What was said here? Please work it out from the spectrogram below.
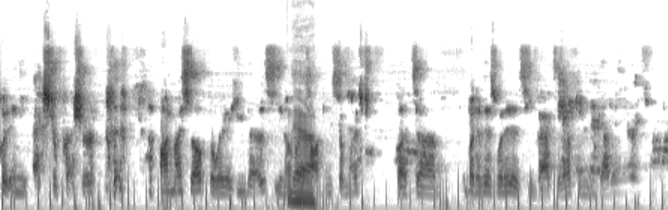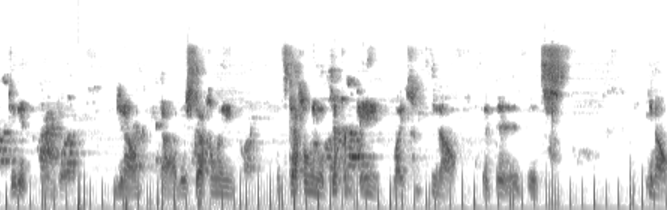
put any extra pressure on myself the way that he does. You know, by talking so much. But uh, but it is what it is. He backed it up and he got in there and did it. And uh, you know, uh, there's definitely it's definitely a different game. Like you know, it, it, it's you know,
